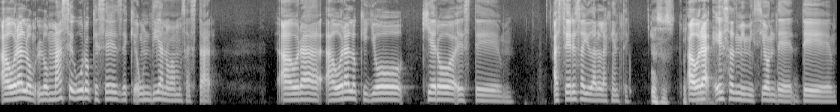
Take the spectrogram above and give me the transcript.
ahora lo, lo más seguro que sé es de que un día no vamos a estar. Ahora, ahora lo que yo quiero este, hacer es ayudar a la gente. Ahora esa es mi misión de,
